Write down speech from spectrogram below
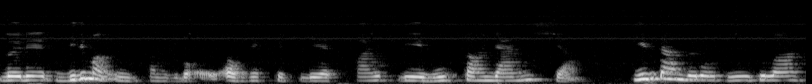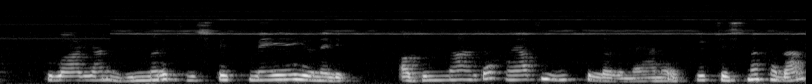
böyle bilim insanı gibi objektifliğe sahip bir ruhtan gelmiş ya. Birden böyle o duygular, tutkular yani bunları keşfetmeye yönelik adımlarda hayatın ilk yıllarında yani 33 yaşına kadar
